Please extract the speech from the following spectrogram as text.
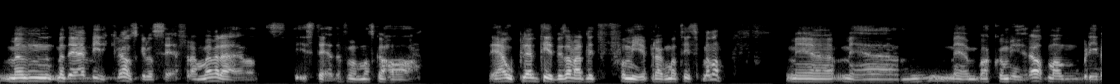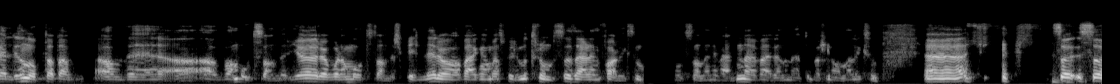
Men, men det jeg virkelig ønsker å se fremover, er jo at i stedet for at man skal ha jeg har opplevd tidvis har vært litt for mye pragmatisme da, med, med, med Myhre. At man blir veldig sånn opptatt av, av, eh, av hva motstander gjør og hvordan motstander spiller. og Hver gang man spiller mot Tromsø, så er det den farligste motstanderen i verden. Det er verre enn å møte Barcelona, liksom. Uh, så, så,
